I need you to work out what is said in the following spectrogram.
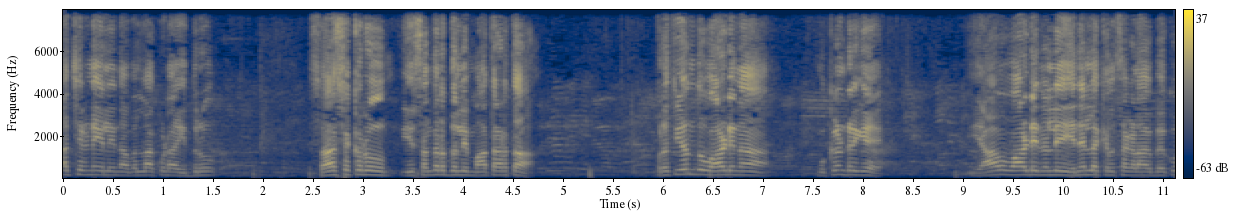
ಆಚರಣೆಯಲ್ಲಿ ನಾವೆಲ್ಲ ಕೂಡ ಇದ್ದರು ಶಾಸಕರು ಈ ಸಂದರ್ಭದಲ್ಲಿ ಮಾತಾಡ್ತಾ ಪ್ರತಿಯೊಂದು ವಾರ್ಡಿನ ಮುಖಂಡರಿಗೆ ಯಾವ ವಾರ್ಡಿನಲ್ಲಿ ಏನೆಲ್ಲ ಕೆಲಸಗಳಾಗಬೇಕು,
